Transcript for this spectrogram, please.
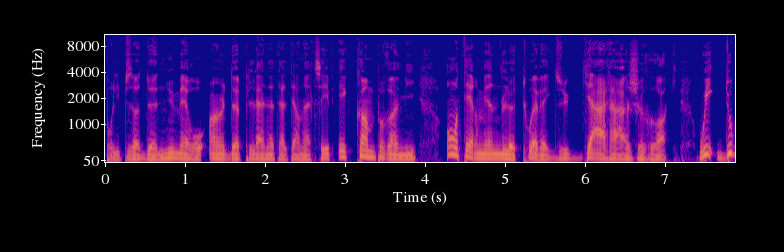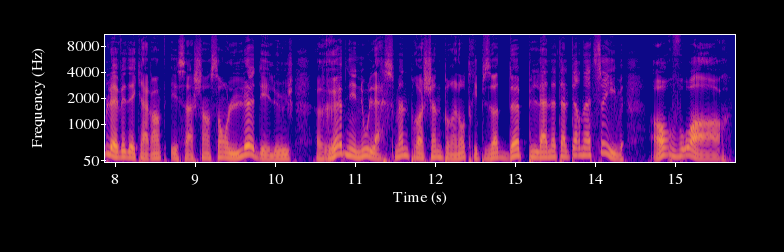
pour l'épisode numéro 1 de Planète Alternative. Et comme promis, on termine le tout avec du garage rock. Oui, WD40 et sa chanson Le Déluge. Revenez-nous la semaine prochaine pour un autre épisode de Planète Alternative. Au revoir.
